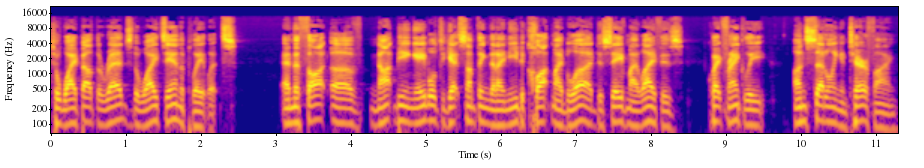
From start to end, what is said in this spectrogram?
to wipe out the reds, the whites, and the platelets. And the thought of not being able to get something that I need to clot my blood to save my life is, quite frankly, unsettling and terrifying.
